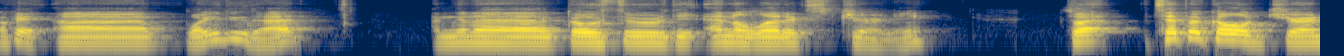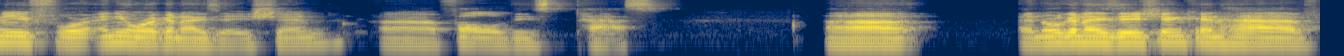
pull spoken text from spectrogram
Okay, uh, while you do that, I'm gonna go through the analytics journey. So a typical journey for any organization, uh, follow these paths. Uh, an organization can have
